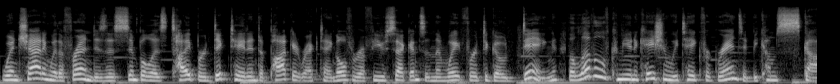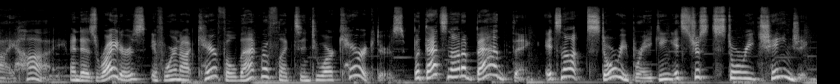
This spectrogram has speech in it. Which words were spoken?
When chatting with a friend is as simple as type or dictate into Pocket Rectangle for a few seconds and then wait for it to go ding, the level of communication we take for granted becomes sky high. And as writers, if we're not careful, that reflects into our characters. But that's not a bad thing. It's not story breaking, it's just story changing.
